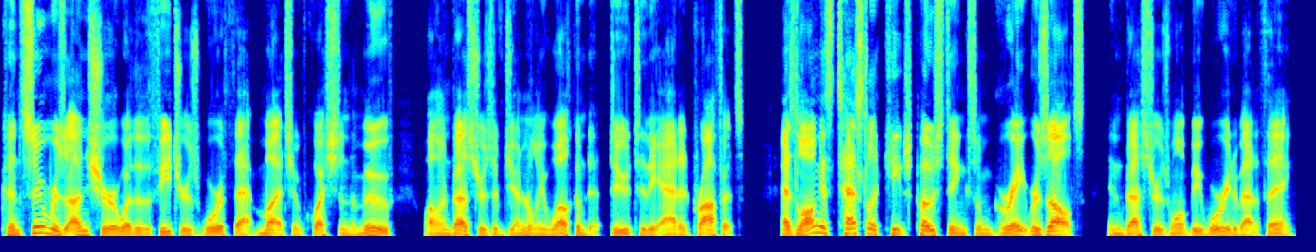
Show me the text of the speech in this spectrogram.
Consumers unsure whether the feature is worth that much have questioned the move, while investors have generally welcomed it due to the added profits. As long as Tesla keeps posting some great results, investors won't be worried about a thing.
